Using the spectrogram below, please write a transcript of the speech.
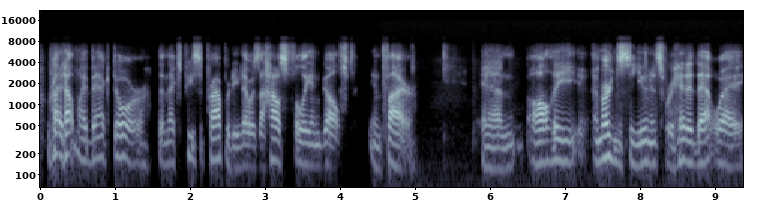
right out my back door, the next piece of property, there was a house fully engulfed in fire. And all the emergency units were headed that way.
